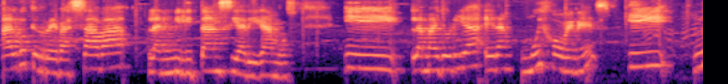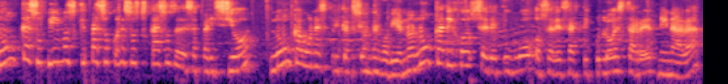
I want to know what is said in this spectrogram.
algo que rebasaba la militancia, digamos. Y la mayoría eran muy jóvenes y Nunca supimos qué pasó con esos casos de desaparición, nunca hubo una explicación del gobierno, nunca dijo se detuvo o se desarticuló esta red ni nada,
